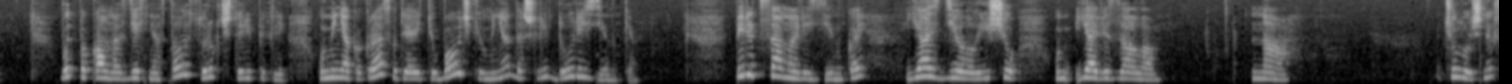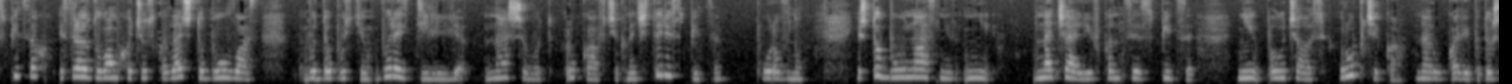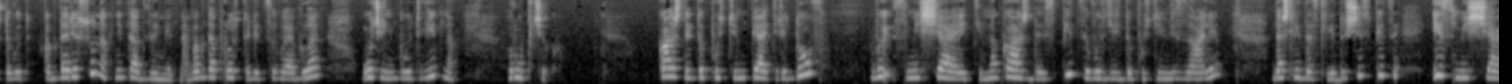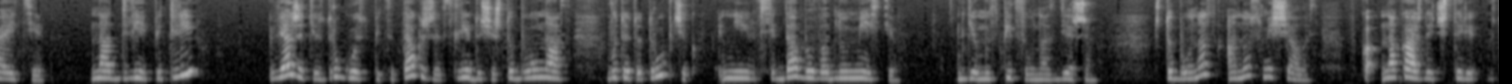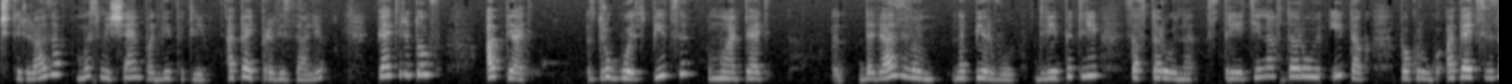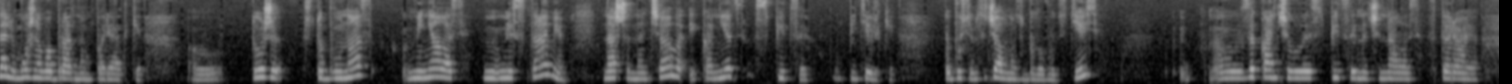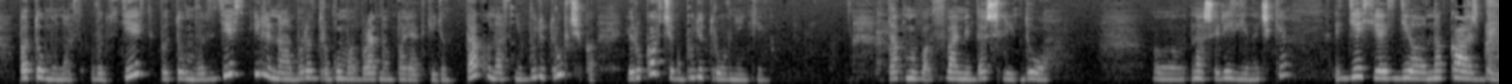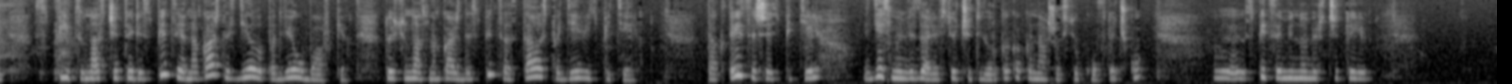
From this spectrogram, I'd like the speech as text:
Вот пока у нас здесь не осталось 44 петли. У меня как раз, вот я эти убавочки у меня дошли до резинки. Перед самой резинкой я сделала еще, я вязала на чулочных спицах. И сразу вам хочу сказать, чтобы у вас, вот допустим, вы разделили наш вот рукавчик на 4 спицы поровну. И чтобы у нас не, не, в начале и в конце спицы не получалось рубчика на рукаве, потому что вот когда рисунок не так заметно, а когда просто лицевая гладь, очень будет видно рубчик. Каждый, допустим, 5 рядов вы смещаете на каждой спице, вот здесь, допустим, вязали, дошли до следующей спицы и смещаете на 2 петли, вяжете с другой спицы. Также следующее, чтобы у нас вот этот рубчик не всегда был в одном месте где мы спицы у нас держим, чтобы у нас оно смещалось. На каждые 4, 4 раза мы смещаем по 2 петли. Опять провязали 5 рядов, опять с другой спицы мы опять э, довязываем на первую 2 петли, со второй на, с третьей на вторую и так по кругу. Опять связали, можно в обратном порядке. Э, тоже, чтобы у нас менялось местами наше начало и конец спицы, петельки. Допустим, сначала у нас было вот здесь, э, заканчивалась спица и начиналась вторая. Потом у нас вот здесь, потом вот здесь или наоборот в другом обратном порядке идем. Так у нас не будет рубчика и рукавчик будет ровненький. Так мы с вами дошли до э, нашей резиночки. Здесь я сделала на каждой спице, у нас 4 спицы, я на каждой сделала по 2 убавки. То есть у нас на каждой спице осталось по 9 петель. Так, 36 петель Здесь мы вязали все четверкой, как и нашу всю кофточку, э, спицами номер 4.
